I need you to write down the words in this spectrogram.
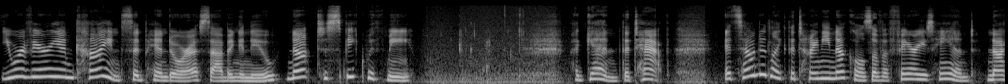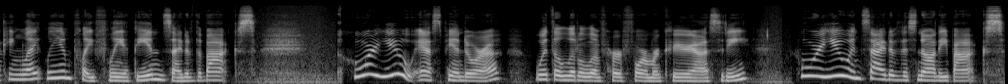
You are very unkind, said Pandora, sobbing anew, not to speak with me. Again, the tap. It sounded like the tiny knuckles of a fairy's hand, knocking lightly and playfully at the inside of the box. Who are you? asked Pandora, with a little of her former curiosity. Who are you inside of this naughty box?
